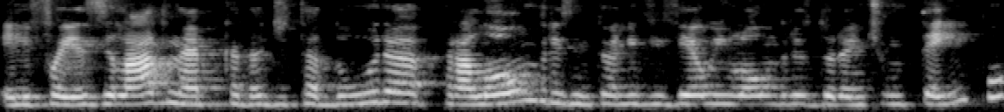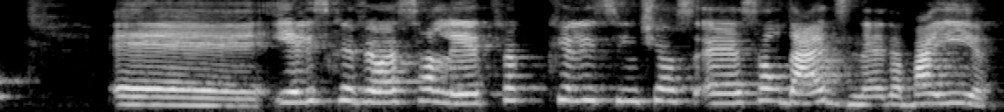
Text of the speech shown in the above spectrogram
ele foi exilado na época da ditadura para Londres, então ele viveu em Londres durante um tempo. É, e ele escreveu essa letra porque ele sentia é, saudades né, da Bahia.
